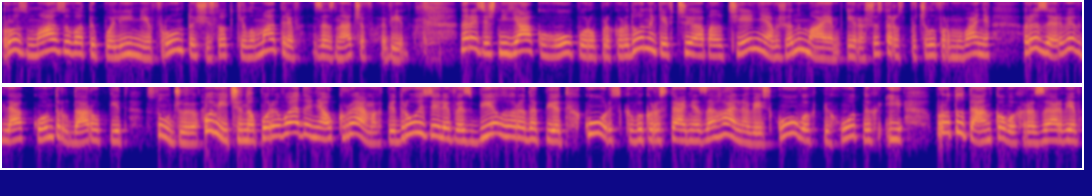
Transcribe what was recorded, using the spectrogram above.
розмазувати по лінії фронту 600 кілометрів, зазначив він. Наразі ж ніякого опору прикордонників чи ополчення вже немає, і рашисти розпочали формування резервів для контрудару під суджею. Помічено переведення окремих підрозділів із Білгорода під Курськ, використання загальновійськових, піхотних і протитанкових резервів.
